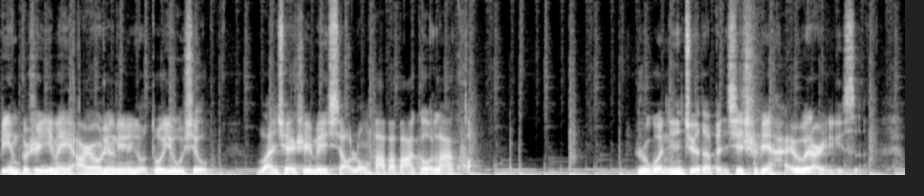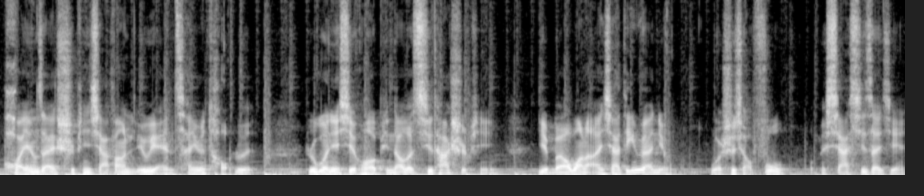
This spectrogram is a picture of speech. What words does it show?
并不是因为二幺零零有多优秀，完全是因为骁龙八八八够拉垮。如果您觉得本期视频还有点意思，欢迎在视频下方留言参与讨论。如果您喜欢我频道的其他视频，也不要忘了按下订阅按钮。我是小夫，我们下期再见。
